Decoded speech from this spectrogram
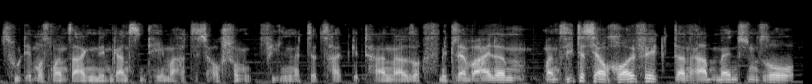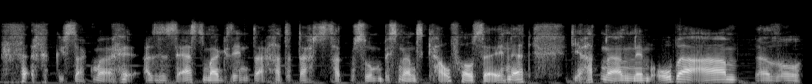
Zudem muss man sagen, in dem ganzen Thema hat sich auch schon viel in letzter Zeit getan. Also mittlerweile, man sieht es ja auch häufig, dann haben Menschen so, ich sag mal, als ich das erste Mal gesehen da hatte, dachte, das hat mich so ein bisschen ans Kaufhaus erinnert. Die hatten an dem Oberarm da so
